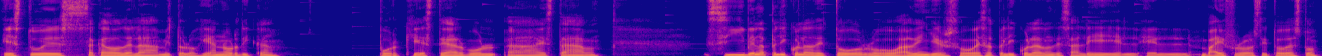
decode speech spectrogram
Esto es sacado de la mitología nórdica, porque este árbol ah, está si ven la película de Thor o Avengers o esa película donde sale el, Bifrost y todo esto,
